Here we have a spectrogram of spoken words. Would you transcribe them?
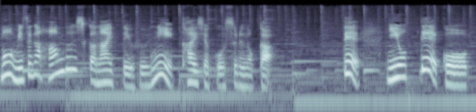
もう水が半分しかないっていうふうに解釈をするのかでによってこう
